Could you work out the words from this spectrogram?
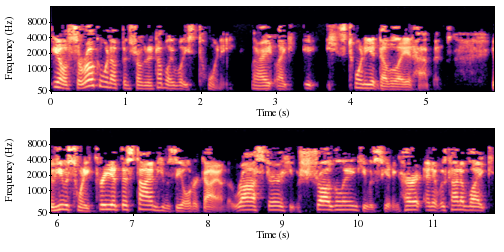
you know if Soroka went up and struggled at double A, well he's twenty, all right, like he's twenty at double A, it happens. You know, he was 23 at this time. He was the older guy on the roster. He was struggling. He was getting hurt. And it was kind of like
